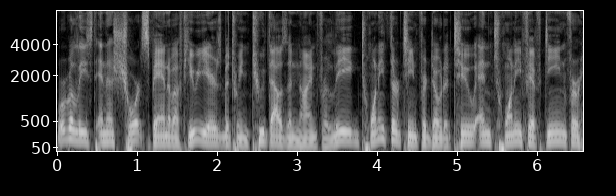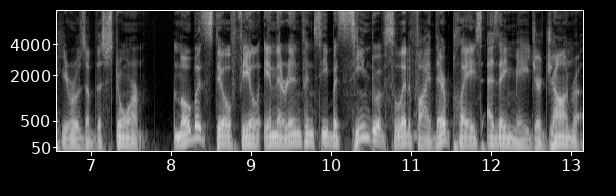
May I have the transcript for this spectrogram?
were released in a short span of a few years between 2009 for League, 2013 for Dota 2, and 2015 for Heroes of the Storm. MOBAs still feel in their infancy but seem to have solidified their place as a major genre.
